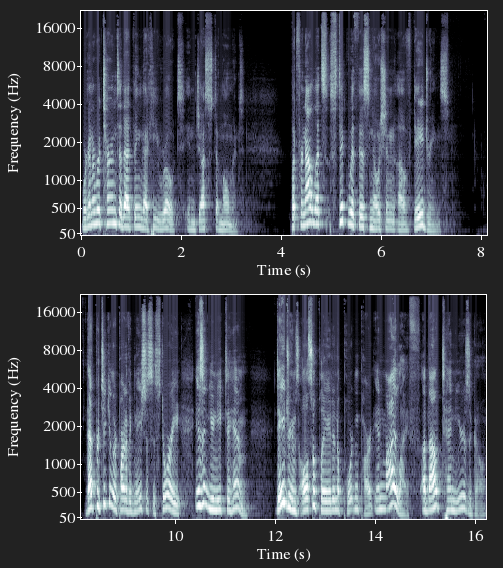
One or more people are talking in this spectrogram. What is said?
We're going to return to that thing that he wrote in just a moment. But for now, let's stick with this notion of daydreams. That particular part of Ignatius' story isn't unique to him. Daydreams also played an important part in my life about 10 years ago.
